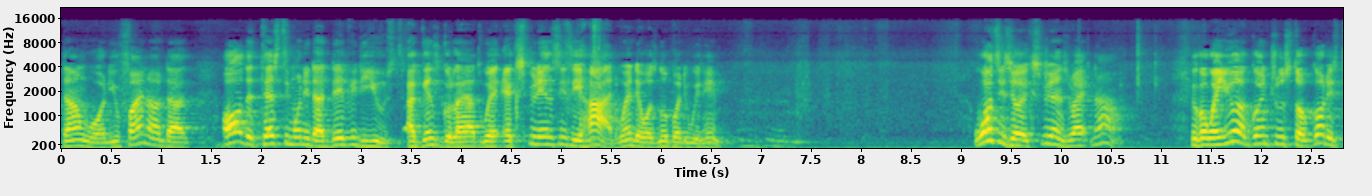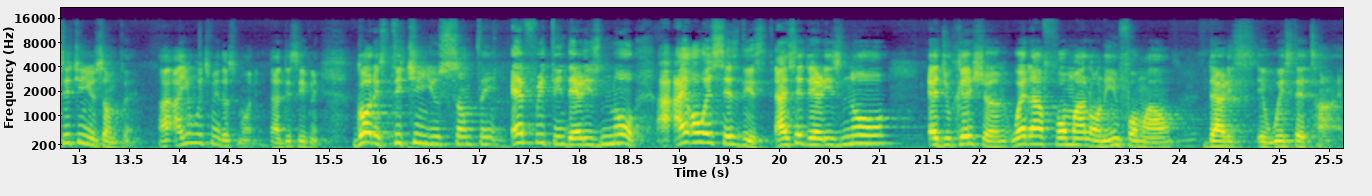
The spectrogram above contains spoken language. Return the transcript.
downward, you find out that all the testimony that David used against Goliath were experiences he had when there was nobody with him. What is your experience right now? Because when you are going through stuff, God is teaching you something. Are you with me this morning, uh, this evening? God is teaching you something, everything. There is no, I, I always say this. I say there is no education, whether formal or informal, that is a wasted time.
